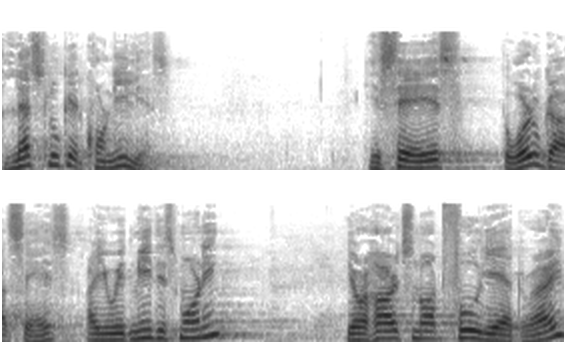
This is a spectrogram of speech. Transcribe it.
Let's look at Cornelius. He says, the Word of God says, Are you with me this morning? Your heart's not full yet, right?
